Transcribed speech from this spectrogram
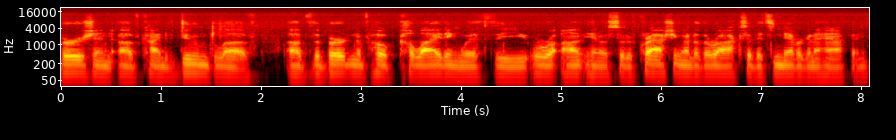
version of kind of doomed love, of the burden of hope colliding with the, uh, you know, sort of crashing under the rocks of it's never going to happen.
